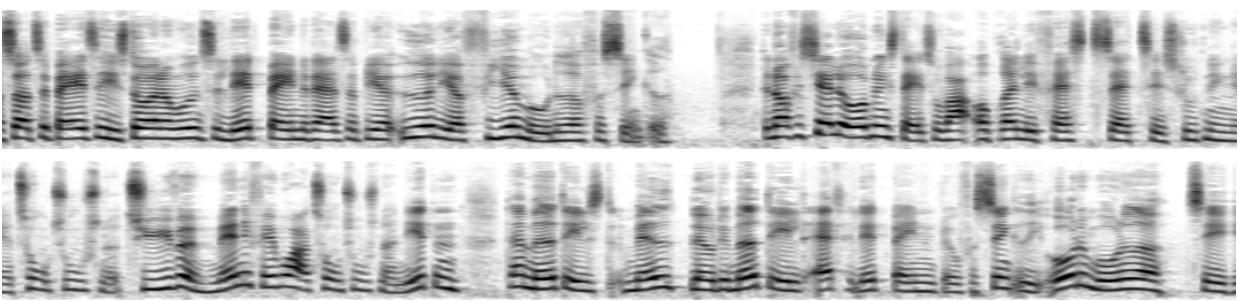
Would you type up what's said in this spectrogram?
Og så tilbage til historien om Odense Letbane, der altså bliver yderligere fire måneder forsinket. Den officielle åbningsdato var oprindeligt fastsat til slutningen af 2020, men i februar 2019 der med, blev det meddelt, at letbanen blev forsinket i 8 måneder til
